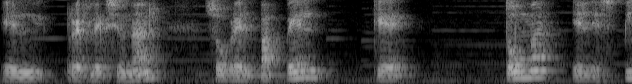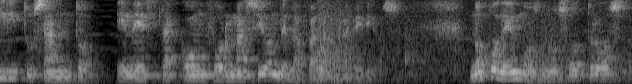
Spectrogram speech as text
el reflexionar sobre el papel que toma el Espíritu Santo en esta conformación de la palabra de Dios. No podemos nosotros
